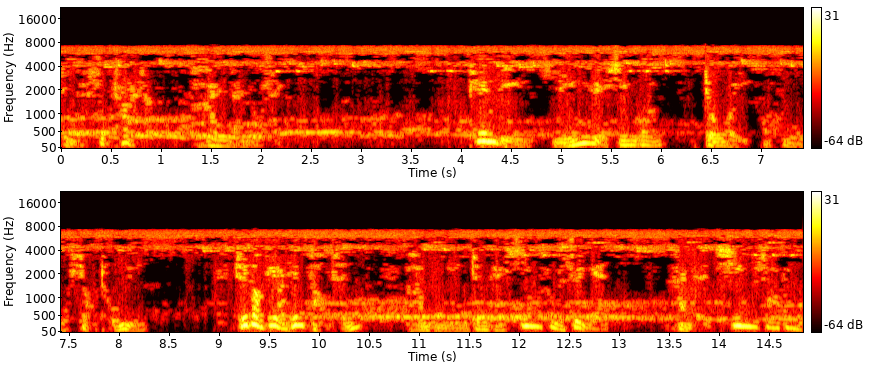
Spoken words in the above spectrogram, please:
定在树杈上，酣然入睡。天顶明月星光，周围虎啸虫鸣。直到第二天早晨，潘德明睁开惺忪的睡眼，看着青纱般的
